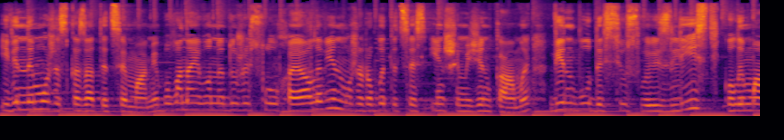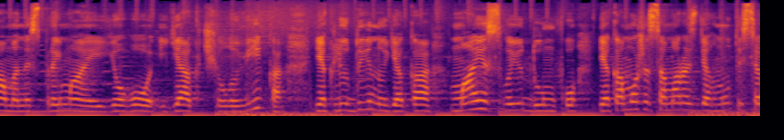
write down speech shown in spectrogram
І він не може сказати це мамі, бо вона його не дуже слухає. Але він може робити це з іншими жінками. Він буде всю свою злість, коли мама не сприймає його як чоловіка, як людину, яка має свою думку, яка може сама роздягнутися,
